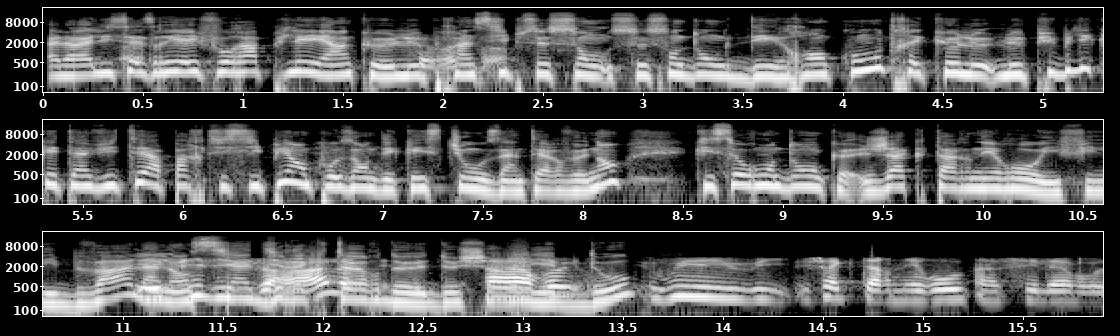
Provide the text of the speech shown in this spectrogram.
Alors Alice Azria, il faut rappeler hein, que le principe, ce sont, ce sont donc des rencontres et que le, le, public est invité à participer en posant des questions aux intervenants, qui seront donc Jacques Tarnero et Philippe Val, l'ancien directeur de, de Charlie ah, Hebdo. Oui, oui. Jacques Tarnero, un célèbre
